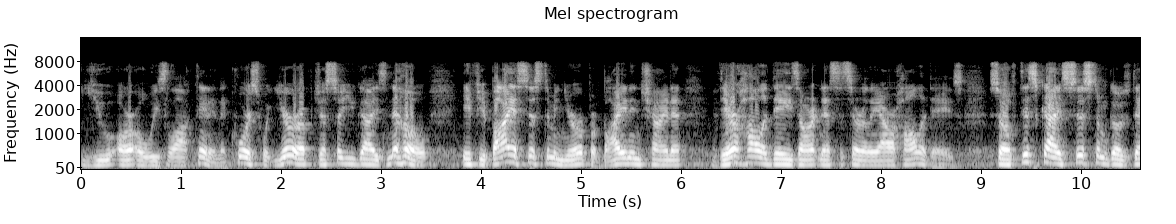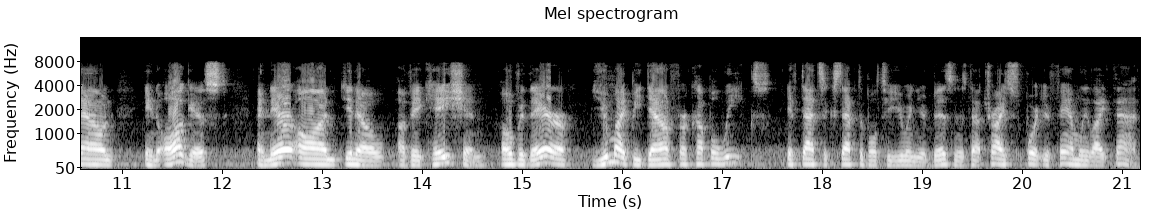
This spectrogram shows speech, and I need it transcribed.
you are always locked in. And of course, with Europe, just so you guys know, if you buy a system in Europe or buy it in China, their holidays aren't necessarily our holidays. So if this guy's system goes down in August and they're on, you know, a vacation over there, you might be down for a couple weeks if that's acceptable to you and your business. Now try to support your family like that.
